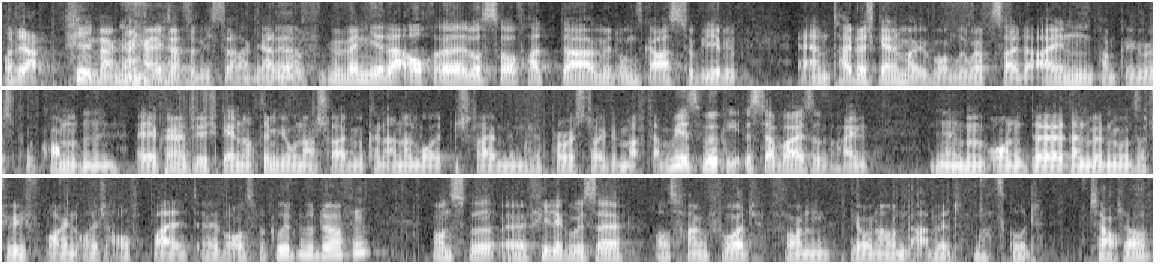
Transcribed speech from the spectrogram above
und ja, vielen Dank, mehr kann ich dazu nicht sagen. Also, Ja. wenn ihr da auch äh, Lust drauf habt, da mit uns Gas zu geben, ähm, teilt euch gerne mal über unsere Webseite ein, pumpkinheroes.com. Mhm. Äh, ihr könnt natürlich gerne nach dem Jonas schreiben, wir können anderen Leuten schreiben, die eine Progress Story gemacht haben, wie es wirklich ist, dabei zu sein. Ähm, und äh, dann würden wir uns natürlich freuen, euch auch bald äh, bei uns begrüßen zu dürfen. Ansonsten äh, viele Grüße aus Frankfurt von Jona und David. Macht's gut. Ciao. ciao.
